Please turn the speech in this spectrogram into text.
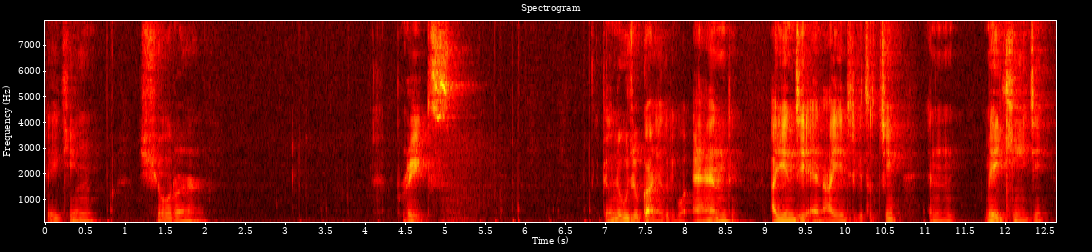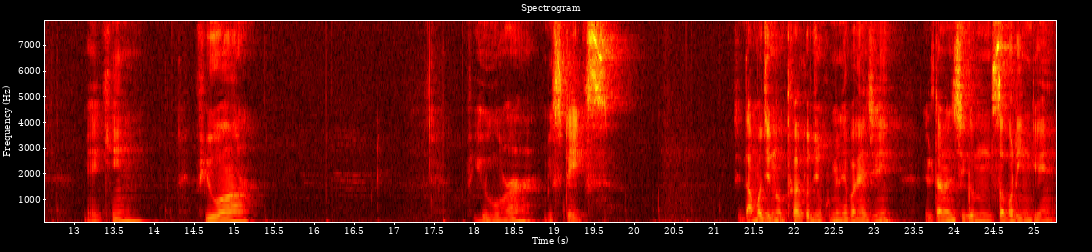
taking shorter breaks. 병렬 구조일 거 아니야. 그리고 and ing and ing 이렇게 썼지. and making이지. making fewer fewer mistakes. 이제 나머지는 어떻게 할 건지 고민해 봐야지. 일단은 지금 써버린 게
